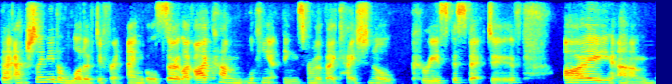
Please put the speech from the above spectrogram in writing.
they actually need a lot of different angles. So, like, I come looking at things from a vocational careers perspective. I um,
